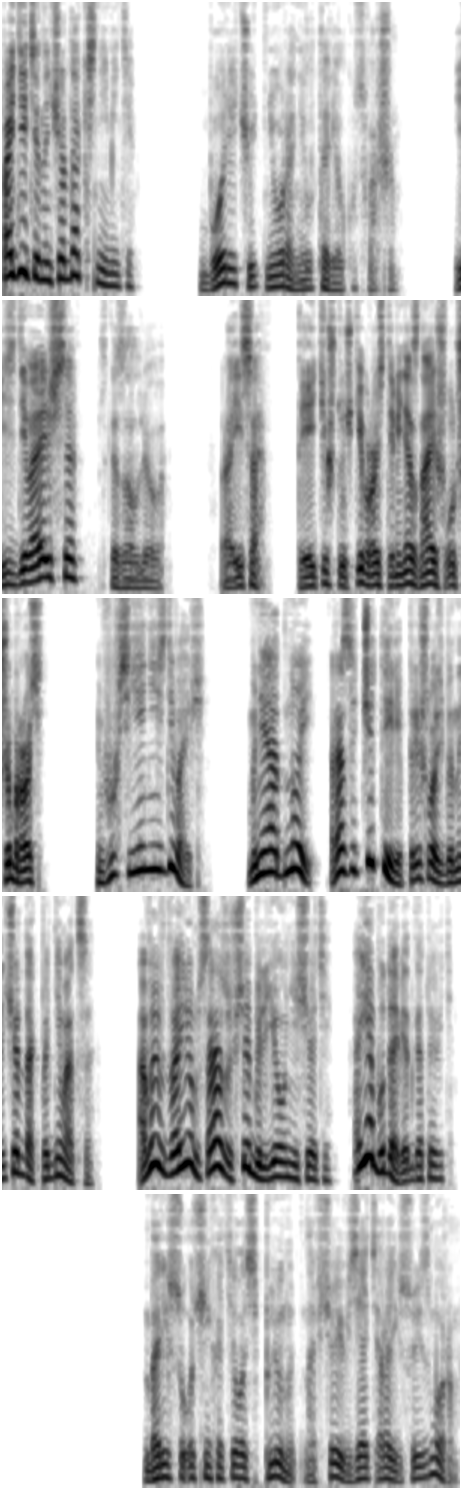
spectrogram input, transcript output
Пойдите на чердак снимите. Боря чуть не уронил тарелку с фаршем. — Издеваешься? — сказал Лева. — Раиса, ты эти штучки брось, ты меня знаешь, лучше брось. — Вовсе я не издеваюсь. Мне одной раза четыре пришлось бы на чердак подниматься, а вы вдвоем сразу все белье унесете, а я буду обед готовить. Борису очень хотелось плюнуть на все и взять Раису измором,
